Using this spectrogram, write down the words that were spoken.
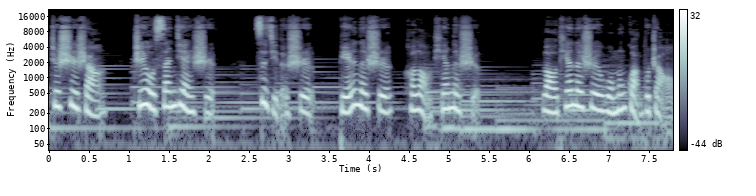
这世上只有三件事：自己的事、别人的事和老天的事。老天的事我们管不着。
